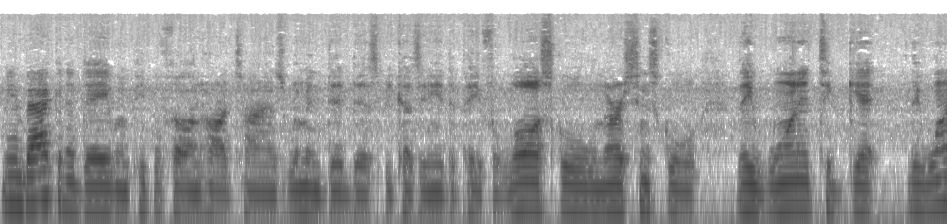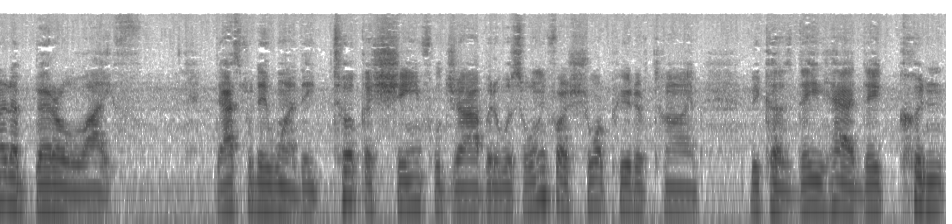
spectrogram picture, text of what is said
I mean, back in the day when people fell in hard times, women did this because they needed to pay for law school, nursing school. They wanted to get, they wanted a better life. That's what they wanted. They took a shameful job, but it was only for a short period of time because they had, they couldn't,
